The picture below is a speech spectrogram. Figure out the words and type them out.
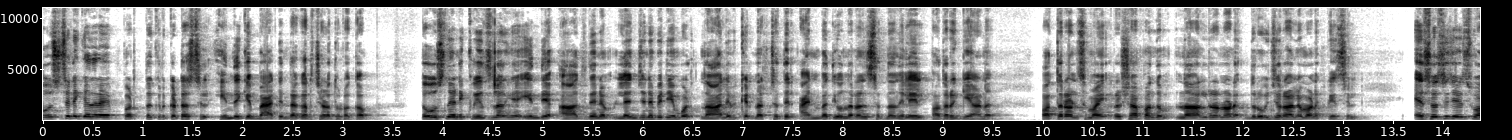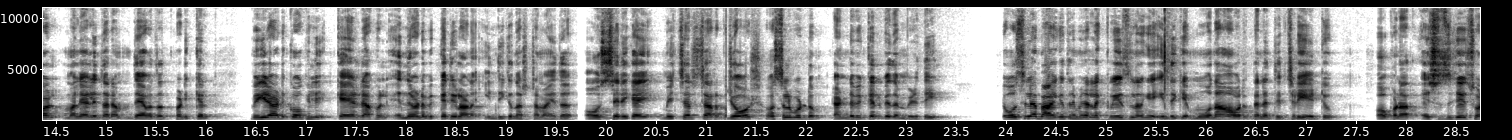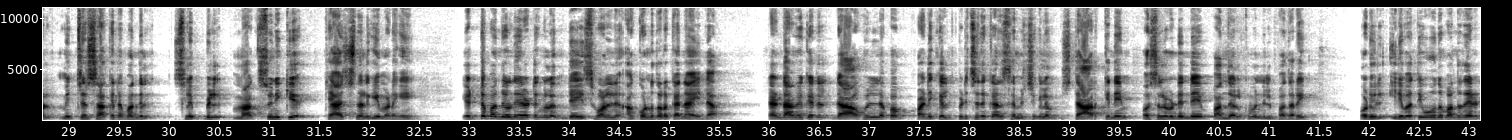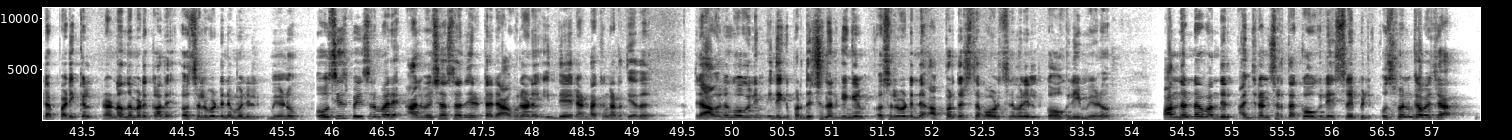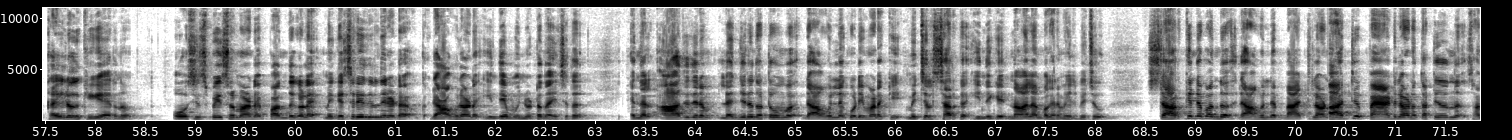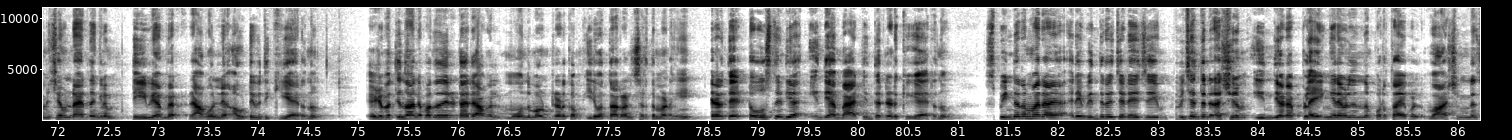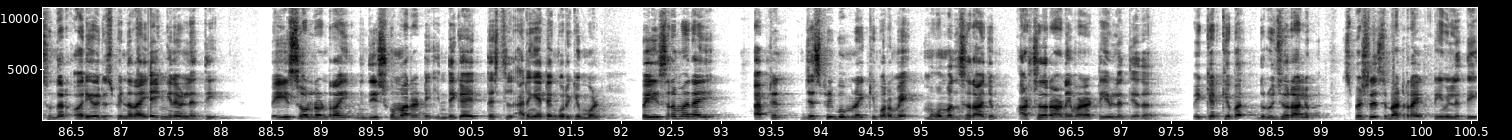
ഓസ്ട്രേലിയക്കെതിരെ Perth cricket ടെസ്റ്റിൽ ഇന്ത്യയ്ക്ക് batting തകർച്ചയുടെ തുടക്കം. ടോസ് നേടി ക്രീസിലിറങ്ങിയ ഇന്ത്യ ആദ്യ ദിനം ലഞ്ചിന് പിരിയുമ്പോൾ നാല് വിക്കറ്റ് നഷ്ടത്തിൽ അൻപത്തിയൊന്ന് റൺസ് എന്ന നിലയിൽ പതറുകയാണ്. പത്ത് റൺസുമായി ഋഷഭ് പന്തും നാല് റണ്ണോടെ ധ്രുവ് ജുറാലുമാണ് ക്രീസിൽ. എസ് എസ് ജയ്സ്വാൾ മലയാളി താരം ദേവദത്ത് പടിക്കൽ വിരാട് കോഹ്ലി കെ എൽ രാഹുൽ എന്നിവരുടെ വിക്കറ്റുകളാണ് ഇന്ത്യയ്ക്ക് നഷ്ടമായത്. ഓസ്ട്രേലിയക്കായി മിച്ചർ സ്റ്റാർക്ക് ജോഷ് ഹൊസൽവുഡും രണ്ട് വിക്കറ്റ് വീതം വീഴ്ത്തി. ടോസിലെ ഭാഗ്യത്തിന് പിന്നാലെ ക്രീസിലിറങ്ങിയ ഇന്ത്യയ്ക്ക് മൂന്നാം ഓവറിൽ തന്നെ തിരിച്ചടിയേറ്റു. ഓപ്പണർ യശസ്വി ജയ്സ്വാൾ മിച്ചൽ ഷാക്കിന്റെ പന്തിൽ സ്ലിപ്പിൽ മാക്സുനിക്ക് ക്യാച്ച് നൽകി മടങ്ങി. എട്ട് പന്തുകൾ നേരിട്ടെങ്കിലും ജയ്സ്വാളിന് അക്കൗണ്ട് തുറക്കാനായില്ല. രണ്ടാം വിക്കറ്റിൽ രാഹുലിനൊപ്പം പടിക്കൽ പിടിച്ചു നിൽക്കാൻ ശ്രമിച്ചെങ്കിലും സ്റ്റാർക്കിന്റെയും ഒസൽവുഡിന്റെയും പന്തുകൾക്ക് മുന്നിൽ പതറി. ഒടുവിൽ ഇരുപത്തിമൂന്ന് പന്ത് നേരിട്ട പടിക്കൽ രണ്ടൊന്നും എടുക്കാതെ ഒസൽവുഡിന് മുന്നിൽ വീണു. ഓസീസ് പേസർമാരെ ആത്മവിശ്വാസം നേരിട്ട രാഹുലാണ് ഇന്ത്യയെ രണ്ടക്കം കടത്തിയത്. രാഹുലും കോഹ്ലിയും ഇന്ത്യയ്ക്ക് പ്രതീക്ഷ നൽകിയെങ്കിലും ഒസൽവുഡിന്റെ അപ്രതീക്ഷിത ബൗൺസിന് മുന്നിൽ കോഹ്ലിയും വീണു. പന്ത്രണ്ട് പന്തിൽ അഞ്ച് റൺസ് എടുത്ത കോഹ്ലി സ്ലിപ്പിൽ ഉസ്മാൻ കവച കയ്യിലൊതുക്കുകയായിരുന്നു. ഓസീസ് പേസർമാരുടെ പന്തുകളെ മികച്ച രീതിയിൽ നേരിട്ട രാഹുലാണ് ഇന്ത്യയെ മുന്നോട്ട് നയിച്ചത്. എന്നാൽ ആദ്യ ദിനം ലഞ്ചിന് തൊട്ടു മുമ്പ് രാഹുലിനെ കൂടി മടക്കി മിച്ചൽ സ്റ്റാർക്ക് ഇന്ത്യയ്ക്ക് നാലാം പകരം ഏൽപ്പിച്ചു. സ്റ്റാർക്കിന്റെ പന്ത് രാഹുലിന്റെ ബാറ്റിലാണ് ബാറ്റ് പാഡിലാണ് തട്ടിയതെന്ന് സംശയമുണ്ടായിരുന്നെങ്കിലും ടി വി അമ്പയർ രാഹുലിനെ ഔട്ട് വിധിക്കുകയായിരുന്നു. എഴുപത്തിനാല് പന്ത് നേരിട്ട രാഹുൽ മൂന്ന് ബൗണ്ടറിയടക്കം ഇരുപത്തി ആറ് റൺസ് എടുത്ത് മടങ്ങി. നേരത്തെ ടോസ് നേടിയ ഇന്ത്യ ബാറ്റിംഗ് തിരഞ്ഞെടുക്കുകയായിരുന്നു. സ്പിന്നർമാരായ രവീന്ദ്ര ജഡേജയും രവിചന്ദ്രൻ അശ്വിനും ഇന്ത്യയുടെ പ്ലേയിങ് ഇലവനിൽ നിന്ന് പുറത്തായപ്പോൾ വാഷിംഗ്ടൺ സുന്ദർ ഒരേ ഒരു സ്പിന്നറായി പ്ലേയിങ് ഇലവനിലെത്തി പേസ് ഓൾറൗണ്ടറായി നിതീഷ് കുമാർ റെഡ്ഡി ഇന്ത്യക്കായി ടെസ്റ്റിൽ അരങ്ങേറ്റം കുറിക്കുമ്പോൾ പേസർമാരായി ക്യാപ്റ്റൻ ജസ്പ്രീത് ബുംറയ്ക്ക് പുറമെ മുഹമ്മദ് സിറാജും അർഷദ് റാണയുമാണ് ടീമിലെത്തിയത് വിക്കറ്റ് കീപ്പർ ധ്രുവ് സ്പെഷ്യലിസ്റ്റ് ബാറ്ററായി ടീമിലെത്തി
